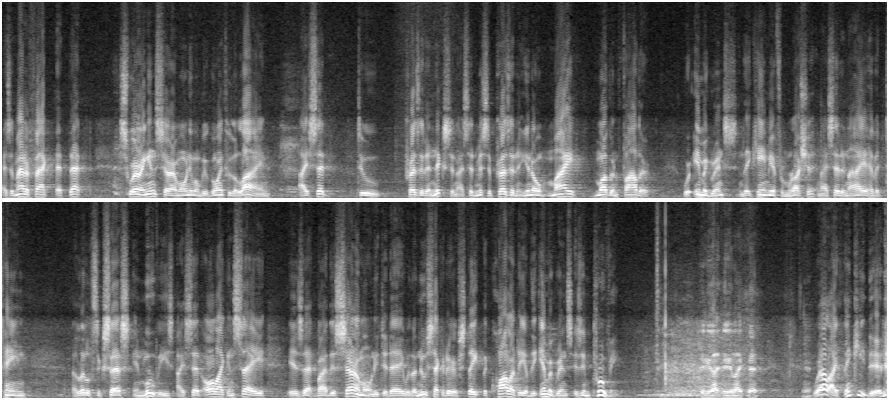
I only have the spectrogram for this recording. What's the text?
As a matter of fact, at that swearing-in ceremony, when we were going through the line, I said to President Nixon, I said, Mr. President, you know, my mother and father were immigrants, and they came here from Russia, and I said, and I have attained a little success in movies, I said, all I can say is that by this ceremony today with a new Secretary of State, the quality of the immigrants is improving. Did he like, did you like that? Well, I think he did.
